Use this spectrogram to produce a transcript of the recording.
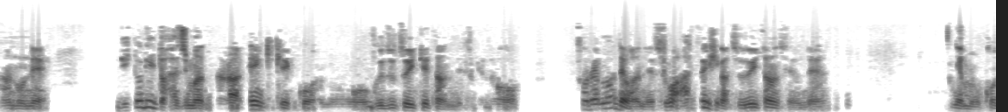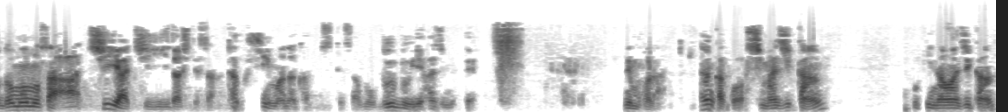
あのね、リトリート始まったら天気結構あの、ぐずついてたんですけど、それまではね、すごい暑い日が続いたんですよね。でも子供もさ、あっちあっち言い出してさ、タクシーまだかっつってさ、もうブーブー言い始めて。でもほら、なんかこう、島時間？沖縄時間？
